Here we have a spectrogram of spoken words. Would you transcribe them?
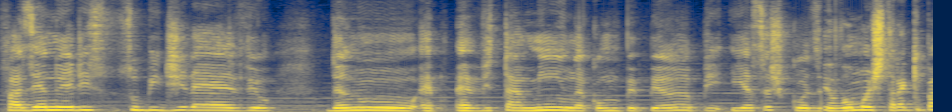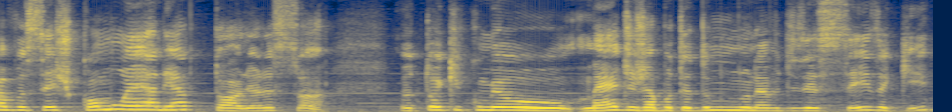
Fazendo eles subir de level, dando é, é, vitamina como PP Up e essas coisas. Eu vou mostrar aqui para vocês como é aleatório, olha só. Eu tô aqui com meu médio, já botei todo mundo no level 16 aqui.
